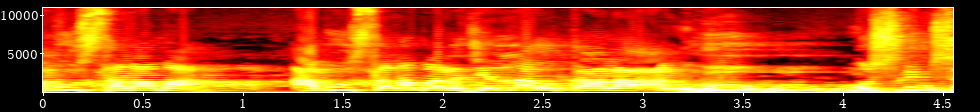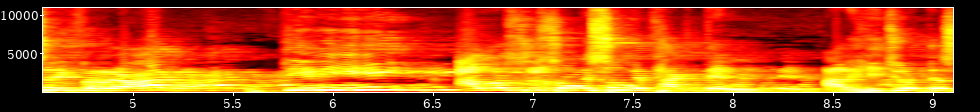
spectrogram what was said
আবু সালামা আবু সালামা রাজিয়াল্লাহ তাআলা আনহু মুসলিম শরীফের তিনি আল্লাহর সঙ্গে সঙ্গে থাকতেন। আর হিজরতের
